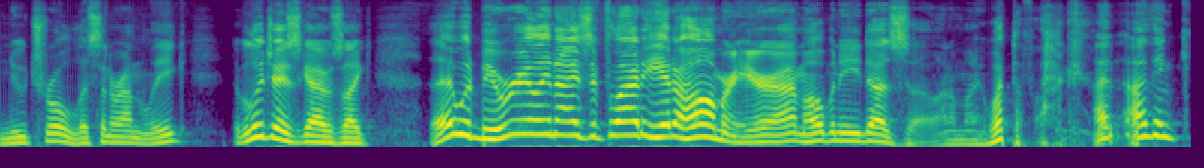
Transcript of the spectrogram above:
neutral. Listen around the league. The Blue Jays guy was like, "That would be really nice if Vladdy hit a homer here. I'm hoping he does so." And I'm like, "What the fuck?" I, I think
